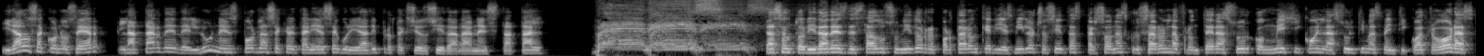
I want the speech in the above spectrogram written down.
y dados a conocer la tarde del lunes por la Secretaría de Seguridad y Protección Ciudadana Estatal. Las autoridades de Estados Unidos reportaron que 10.800 personas cruzaron la frontera sur con México en las últimas 24 horas,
